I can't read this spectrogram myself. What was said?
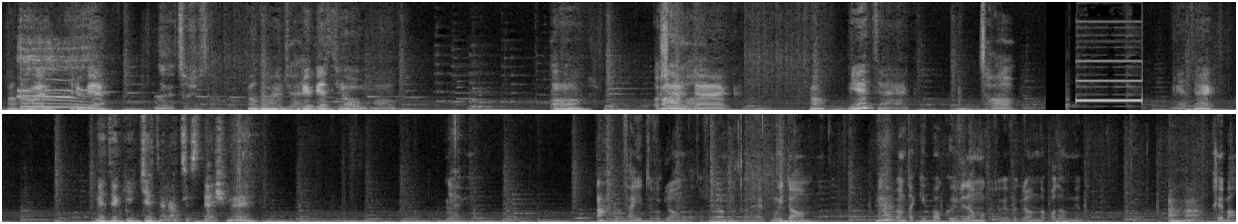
spadałem w trybie, No co się stało? spadałem w Gdzie? trybie slow-mo. O, O siema. Waldek. O, Mietek. Co? Mietek. Mietek, i gdzie teraz jesteśmy? Nie wiem. Aha. Fajnie to wygląda. To wygląda trochę jak mój dom. A? Mam taki pokój w domu, który wygląda podobnie. do- Aha, Chyba.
